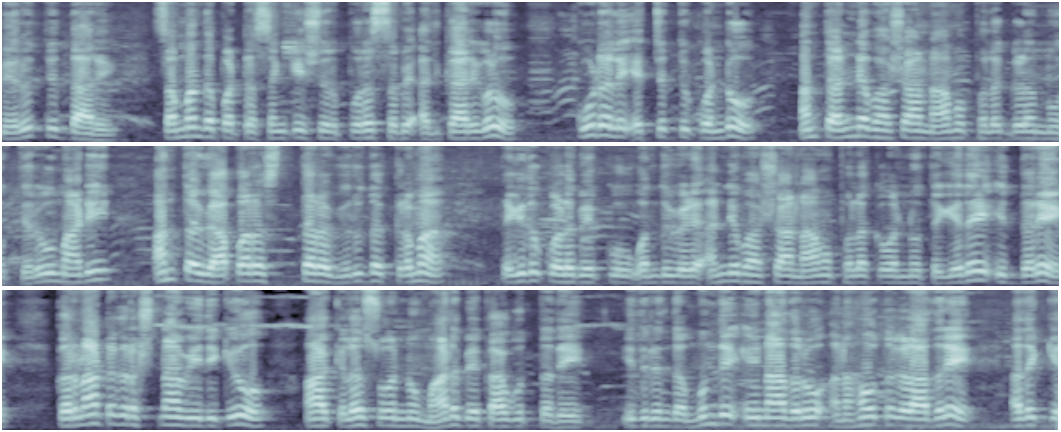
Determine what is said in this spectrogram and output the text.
ಮೆರುತ್ತಿದ್ದಾರೆ. ಸಂಬಂಧಪಟ್ಟ ಸಂಕೇಶ್ವರ ಪುರಸಭೆ ಅಧಿಕಾರಿಗಳು ಕೂಡಲೇ ಎಚ್ಚೆತ್ತುಕೊಂಡು ಅಂಥ ಅನ್ಯ ಭಾಷಾ ನಾಮಫಲಕಗಳನ್ನು ತೆರವು ಮಾಡಿ ಅಂಥ ವ್ಯಾಪಾರಸ್ಥರ ವಿರುದ್ಧ ಕ್ರಮ ತೆಗೆದುಕೊಳ್ಳಬೇಕು. ಒಂದು ವೇಳೆ ಅನ್ಯ ಭಾಷಾ ನಾಮಫಲಕವನ್ನು ತೆಗೆಯದೇ ಇದ್ದರೆ ಕರ್ನಾಟಕ ರಕ್ಷಣಾ ವೇದಿಕೆಯು ಆ ಕೆಲಸವನ್ನು ಮಾಡಬೇಕಾಗುತ್ತದೆ. ಇದರಿಂದ ಮುಂದೆ ಏನಾದರೂ ಅನಾಹುತಗಳಾದರೆ ಅದಕ್ಕೆ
